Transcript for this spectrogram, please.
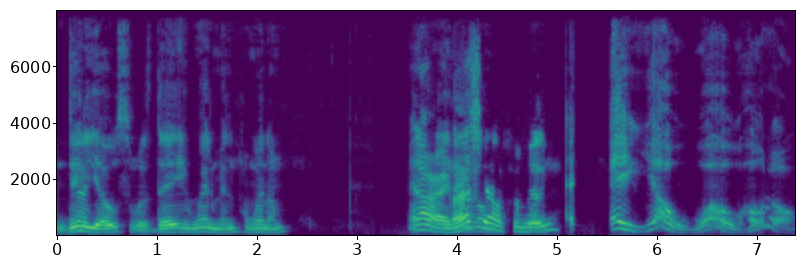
Dilios was Dave Winman Wenham. And all right, I That ain't gonna sounds familiar. Hey, yo, whoa, hold on,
